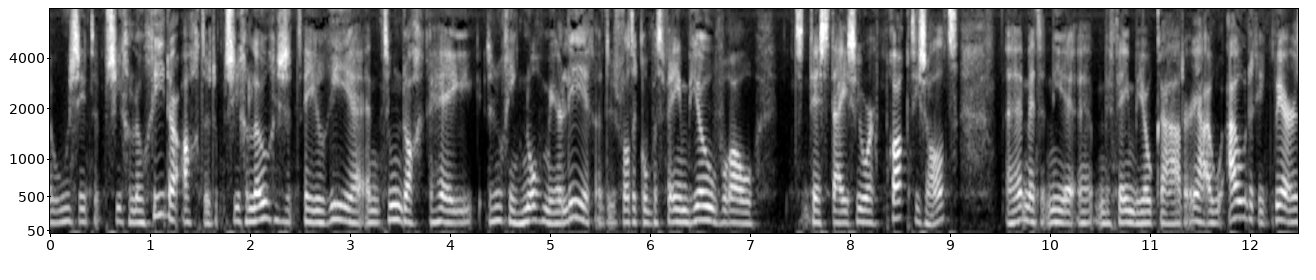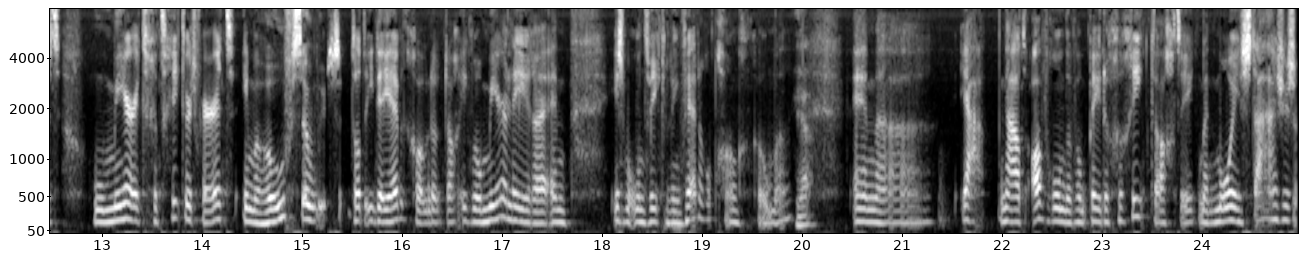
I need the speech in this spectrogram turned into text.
hoe zit de psychologie daarachter, de psychologische theorieën. En toen dacht ik, hé, hey, toen ging ik nog meer leren. Dus wat ik op het VMBO vooral destijds heel erg praktisch had, hè, met het nieuwe eh, VMBO-kader. Ja, hoe ouder ik werd, hoe meer ik getriggerd werd in mijn hoofd. Zo, dat idee heb ik gewoon, dat ik dacht, ik wil meer leren. En is mijn ontwikkeling verder op gang gekomen. Ja. En eh, ja, na het afronden van pedagogiek dacht ik, met mooie stages,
